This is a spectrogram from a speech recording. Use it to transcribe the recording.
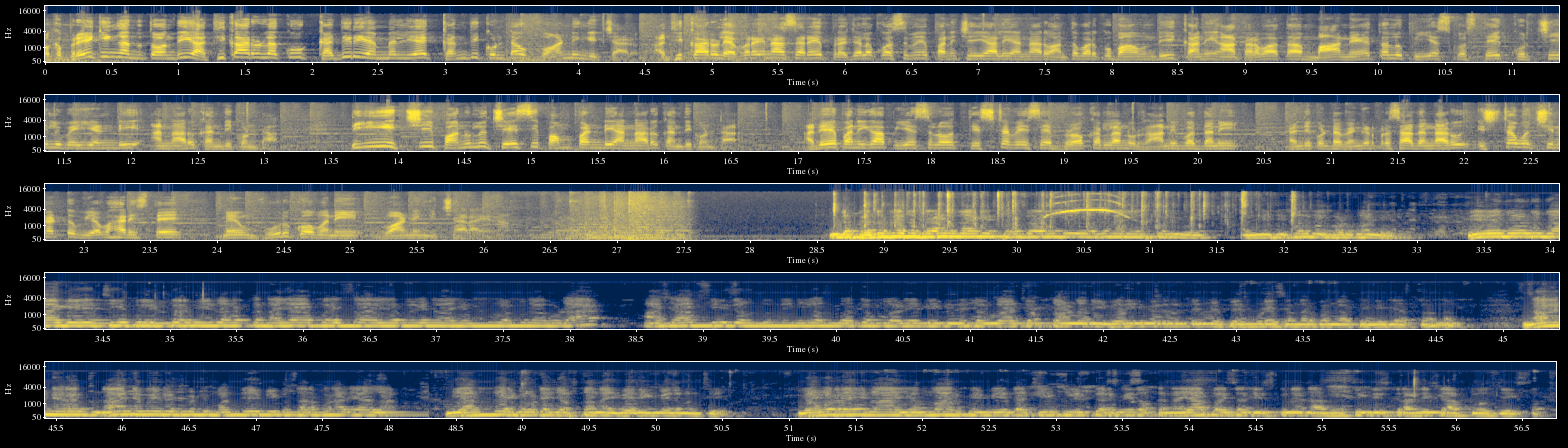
ఒక బ్రేకింగ్ అందుతోంది. అధికారులకు కదిరి ఎమ్మెల్యే కందికుంట వార్నింగ్ ఇచ్చారు. అధికారులు ఎవరైనా సరే ప్రజల కోసమే పనిచేయాలి అన్నారు. అంతవరకు బాగుంది. కానీ ఆ తర్వాత మా నేతలు పిఎస్కి వస్తే కుర్చీలు వేయండి అన్నారు కందికుంట. టీ ఇచ్చి పనులు చేసి పంపండి అన్నారు కందికుంట. అదే పనిగా పిఎస్లో తిష్ట వేసే బ్రోకర్లను రానివ్వద్దని కందికుంట వెంకటప్రసాద్ అన్నారు. ఇష్టం వచ్చినట్టు వ్యవహరిస్తే మేము ఊరుకోమని వార్నింగ్ ఇచ్చారు ఆయన. ఇంకా పెద్ద పెద్ద బ్రాండ్ తాగే సరదానికి ఏదైనా చేసుకోండి అది మీ దిశలు మీరు పడుకోండి. పేదోడు తాగే చీపు లిక్కర్ మీద ఒక్క నయా పైసా ఏమైనా ఎక్కువ అమ్మినా కూడా ఆ షాప్ సీజ్ అవుతుంది. నియోజకవర్గంలో మీకు నిజంగా చెప్తా ఉండని ఈ వేదిక మీద నుంచి అని చెప్పేసి కూడా ఈ సందర్భంగా తెలియజేస్తా ఉన్నాను. నాణ్య నాణ్యమైనటువంటి మందే మీకు సరఫరా చేయాలా? మీ అందరికీ ఒకటే చెప్తాను ఈ వేదిక మీద నుంచి. ఎవరైనా ఎంఆర్పి మీద చీప్ లిక్కర్ మీద ఒక నయా పైసా తీసుకునే నా దృష్టికి తీసుకురండి షాప్ క్లోజ్ చేస్తాం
